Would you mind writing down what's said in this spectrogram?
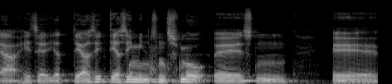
jeg, helt sikkert. Jeg, det, er også, det er også en af mine sådan, små, øh, sådan, øh,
